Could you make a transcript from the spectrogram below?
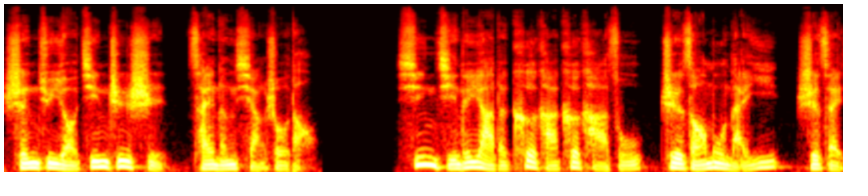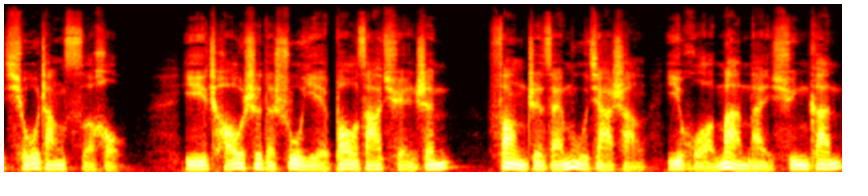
身居要金之士才能享受到。新几内亚的克卡克卡族制造木乃伊是在酋长死后，以潮湿的树叶包扎全身，放置在木架上，以火慢慢熏干，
